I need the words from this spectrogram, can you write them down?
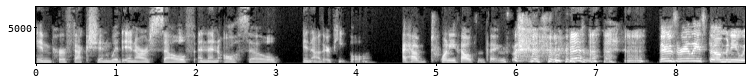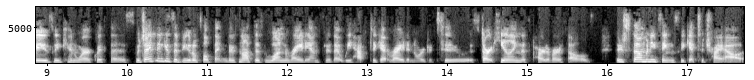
imperfection within ourselves and then also in other people? I have 20,000 things. There's really so many ways we can work with this, which I think is a beautiful thing. There's not this one right answer that we have to get right in order to start healing this part of ourselves. There's so many things we get to try out.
